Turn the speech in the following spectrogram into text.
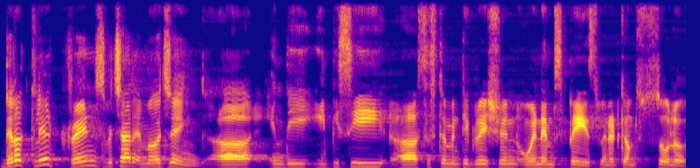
there are clear trends which are emerging uh, in the EPC uh, system integration O&M space when it comes to solar.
